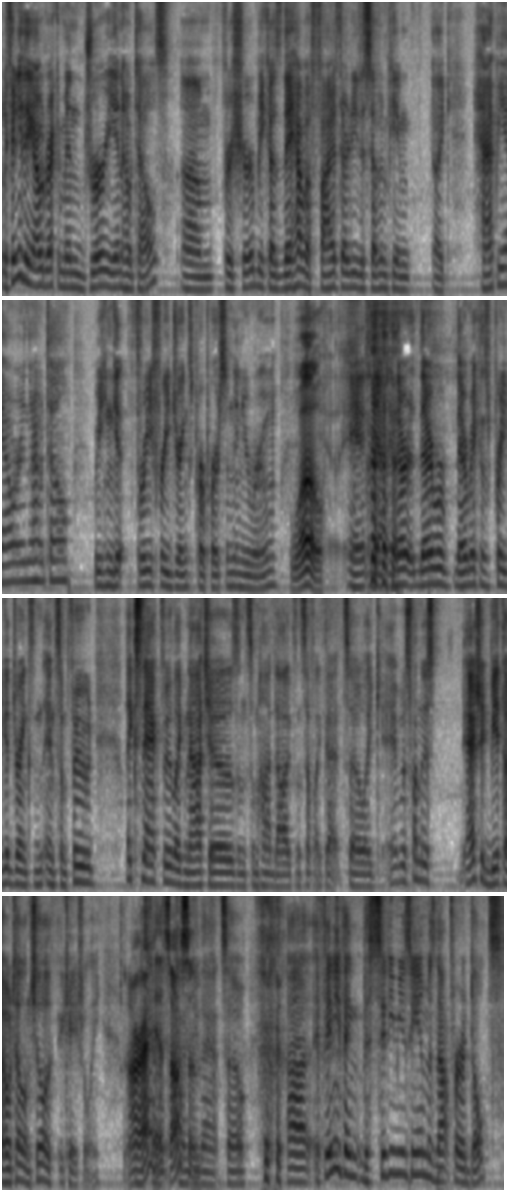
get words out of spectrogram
if anything, I would recommend Drury Inn hotels um, for sure because they have a 5:30 to 7 p.m. like happy hour in their hotel where you can get three free drinks per person in your room Whoa. and yeah, and they're they were they were making some pretty good drinks and, and some food, like snack food, like nachos and some hot dogs and stuff like that. So like it was fun to just actually be at the hotel and chill occasionally. All right, Kinda- that's awesome. Do that. So, uh, if anything, the city museum is not for adults.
